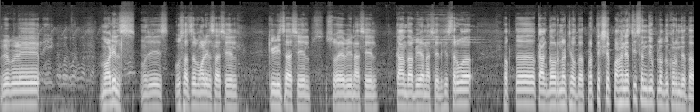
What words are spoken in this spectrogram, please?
वेगवेगळे मॉडेल्स म्हणजे ऊसाचं मॉडेल्स असेल केळीचं असेल सोयाबीन असेल कांदा बियाणं असेल हे सर्व फक्त कागदावर न ठेवतात. प्रत्यक्ष पाहण्याची संधी उपलब्ध करून देतात.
